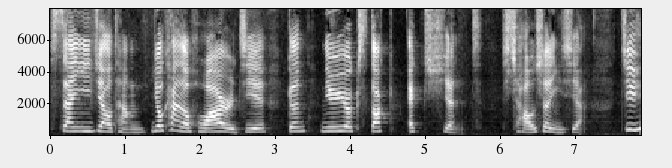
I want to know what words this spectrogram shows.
三一教堂，又看了华尔街跟 New York Stock Exchange，朝圣一下。继续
